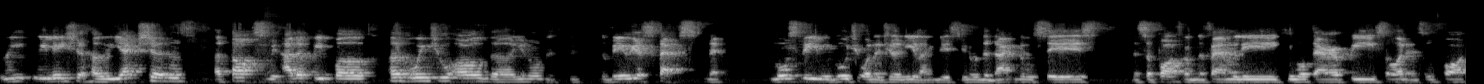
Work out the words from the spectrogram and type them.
re- relation, her reactions, her talks with other people, her going through all the, you know, the, the various steps that mostly you go through on a journey like this, you know, the diagnosis, the support from the family, chemotherapy, so on and so forth.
